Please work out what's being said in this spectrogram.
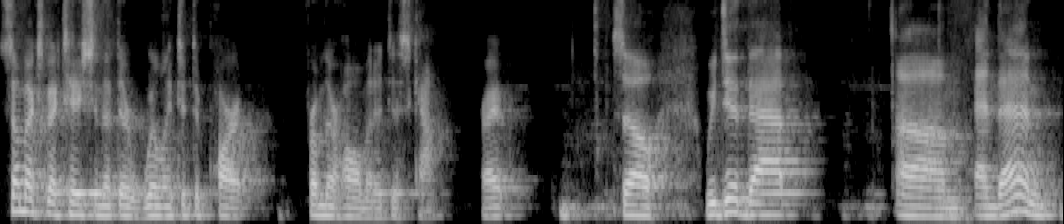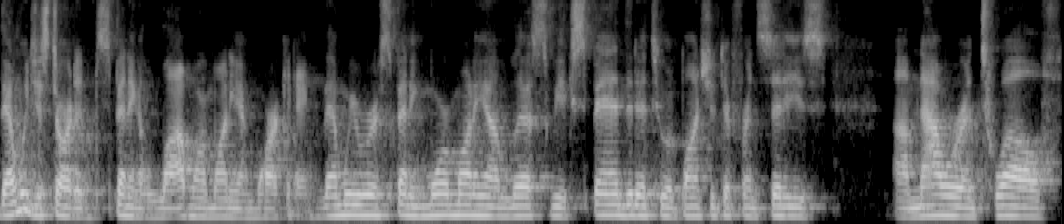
some expectation that they're willing to depart from their home at a discount, right? So we did that. Um, and then then we just started spending a lot more money on marketing. Then we were spending more money on lists. We expanded it to a bunch of different cities. Um, now we're in 12,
